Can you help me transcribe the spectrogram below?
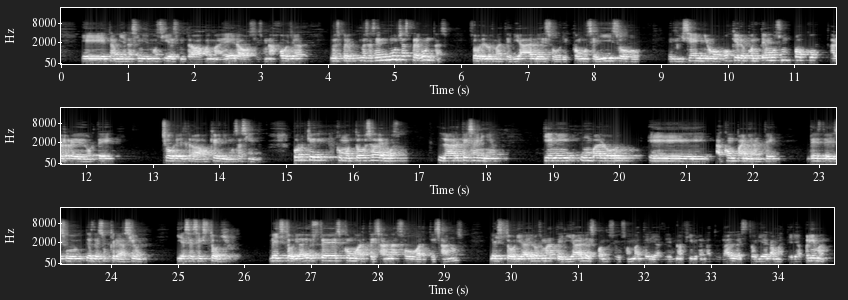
también asimismo si es un trabajo en madera o si es una joya, nos, nos, hacen muchas preguntas sobre los materiales, sobre cómo se hizo, el diseño, o que lo contemos un poco alrededor de, sobre el trabajo que venimos haciendo. Porque, como todos sabemos, la artesanía tiene un valor eh, acompañante desde su, desde su creación, y es esa historia. La historia de ustedes como artesanas o artesanos, la historia de los materiales, cuando se usa un material de una fibra natural, la historia de la materia prima,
